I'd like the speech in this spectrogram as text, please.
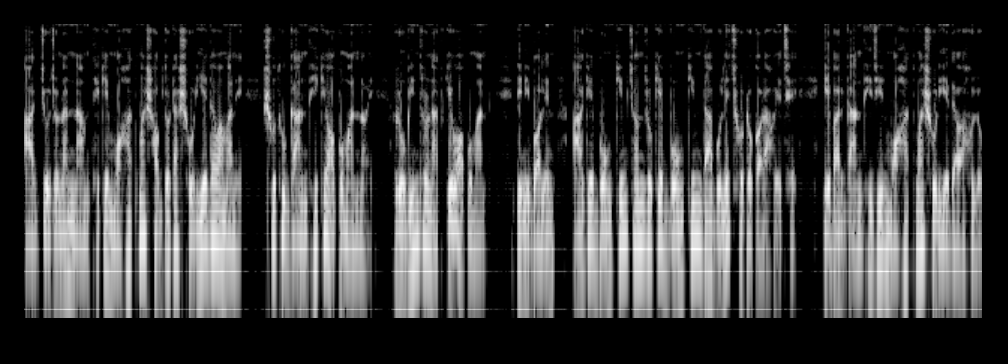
আজ যোজনার নাম থেকে মহাত্মা শব্দটা সরিয়ে দেওয়া মানে শুধু গান্ধীকে অপমান নয়, রবীন্দ্রনাথকেও অপমান। তিনি বলেন, আগে বঙ্কিমচন্দ্রকে বঙ্কিম দা বলে ছোট করা হয়েছে। এবার গান্ধীজির মহাত্মা সরিয়ে দেওয়া হলো।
